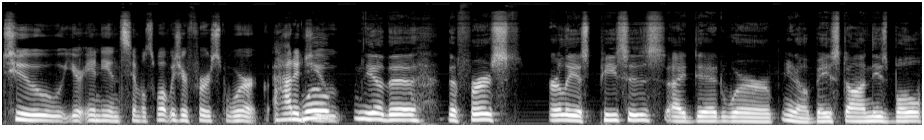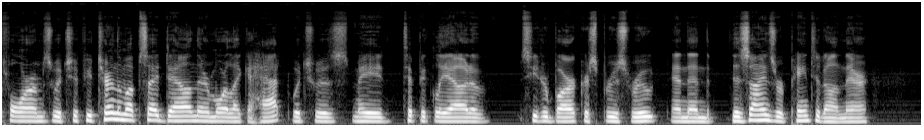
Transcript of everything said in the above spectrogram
to your indian symbols what was your first work how did well, you Yeah, the the first earliest pieces i did were you know based on these bowl forms which if you turn them upside down they're more like a hat which was made typically out of cedar bark or spruce root, and then the designs were painted on there.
